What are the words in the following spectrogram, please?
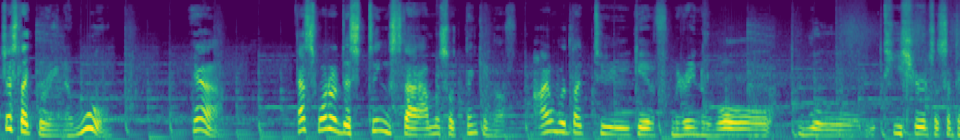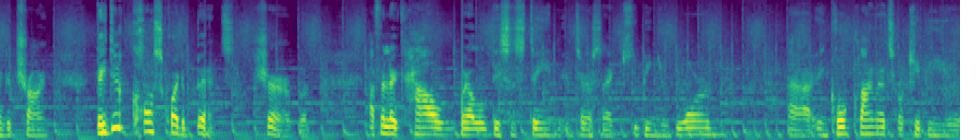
Just like merino wool. Yeah, that's one of the things that I'm also thinking of. I would like to give merino wool wool t-shirts or something a try. They do cost quite a bit, sure, but I feel like how well they sustain in terms of like keeping you warm uh, in cold climates or keeping you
